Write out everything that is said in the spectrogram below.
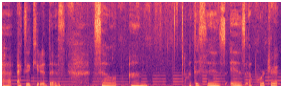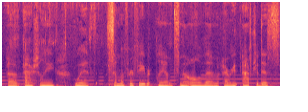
uh, executed this. So, um, what this is is a portrait of Ashley with some of her favorite plants, not all of them. After this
